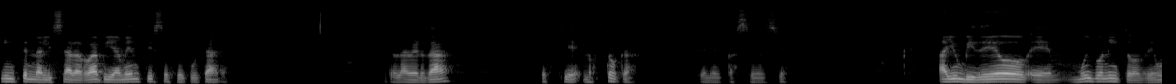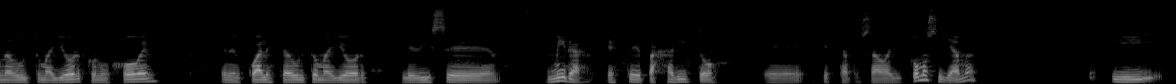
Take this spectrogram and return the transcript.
internalizara rápidamente y se ejecutara? Pero la verdad es que nos toca tener paciencia. Hay un video eh, muy bonito de un adulto mayor con un joven en el cual este adulto mayor le dice, mira este pajarito eh, que está posado ahí, ¿cómo se llama? Y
